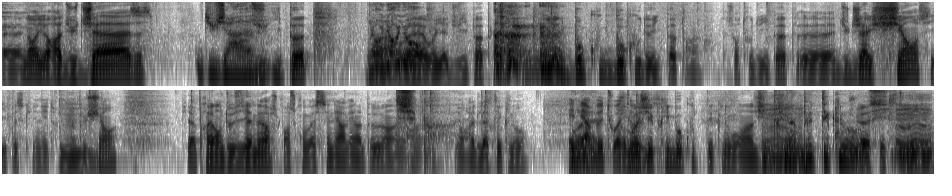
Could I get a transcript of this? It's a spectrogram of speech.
Euh, non, il y aura du jazz, Du jazz. du hip-hop. Yo, yo, yo. Ouais, ouais, il y a du hip-hop. là. Il y a beaucoup, beaucoup de hip-hop. hein. Surtout du hip-hop. Euh, du jazz chiant aussi, parce qu'il y a des trucs un peu chiants. Puis après, en deuxième heure, je pense qu'on va s'énerver un peu. hein. Il y Je sais aura- Il y aura de la techno. Énerve-toi, Moi, j'ai pris beaucoup de techno. hein, J'ai pris un peu de techno. du Twin.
